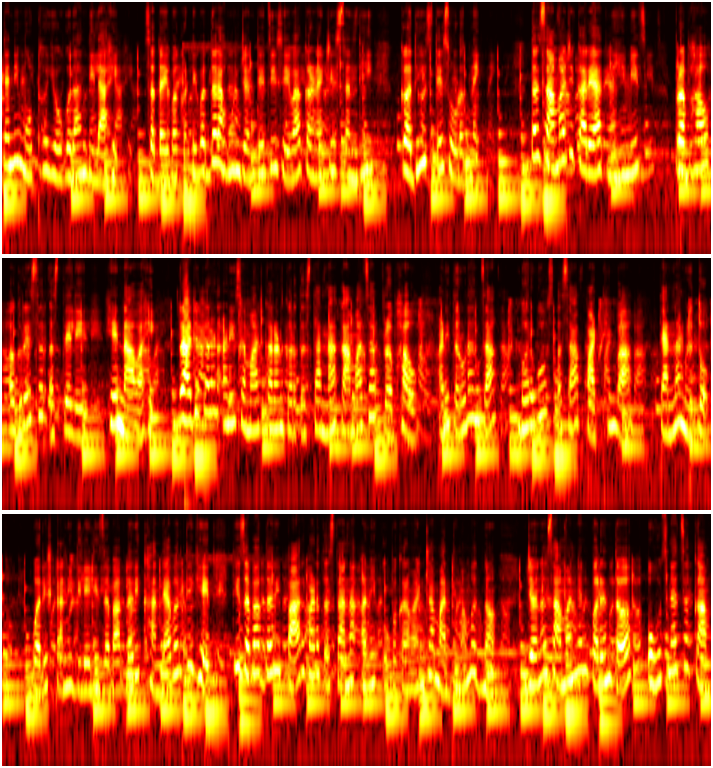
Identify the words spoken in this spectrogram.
त्यांनी मोठं योगदान दिलं आहे. सदैव कटिबद्ध राहून जनतेची सेवा करण्याची संधी कधीच ते सोडत नाही. तर सामाजिक कार्यात नेहमीच प्रभाव अग्रेसर असलेले हे नाव आहे. राजकारण आणि समाजकारण करत असताना कामाचा प्रभाव आणि तरुणांचा भरघोस असा पाठिंबा त्यांना मिळतो. वरिष्ठांनी दिलेली जबाबदारी खांद्यावरती घेत ती जबाबदारी पार पाडत असताना अनेक उपक्रमांच्या माध्यमामधनं जनसामान्यांपर्यंत पोहोचण्याचं काम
